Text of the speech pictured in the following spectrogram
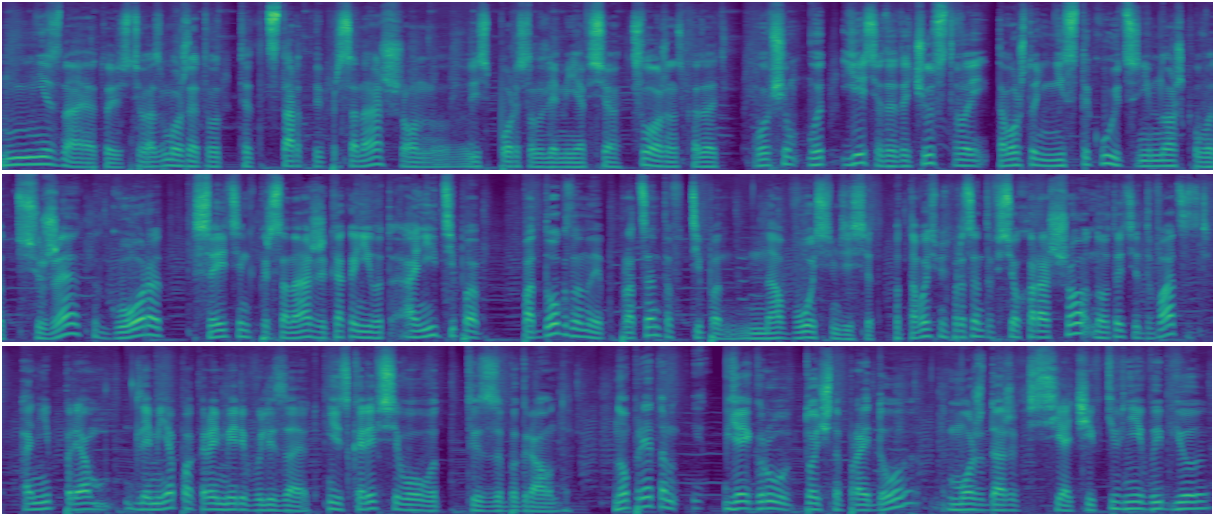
Не знаю, то есть, возможно, это вот этот стартовый персонаж, он испортил для меня все. Сложно сказать. В общем, вот есть вот это чувство того, что не стыкуется немножко вот сюжет, город, сеттинг, персонажи, как они вот, они типа подогнаны процентов типа на 80. Вот на 80% все хорошо, но вот эти 20, они прям для меня, по крайней мере, вылезают. И, скорее всего, вот из-за бэкграунда. Но при этом я игру точно пройду, может даже все ачивки в ней выбью,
